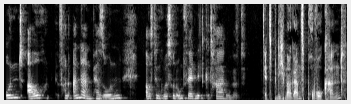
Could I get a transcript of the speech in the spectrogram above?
und auch von anderen Personen aus dem größeren Umfeld mitgetragen wird. Jetzt bin ich mal ganz provokant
